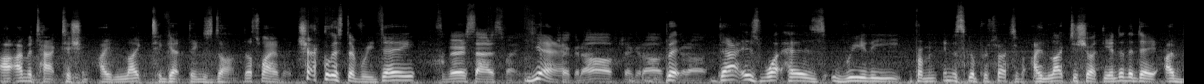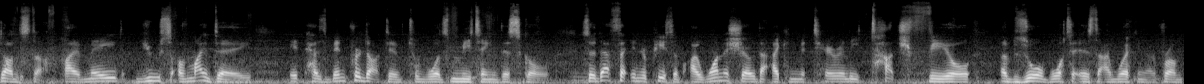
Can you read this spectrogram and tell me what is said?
I'm a tactician. I like to get things done. That's why I have a checklist every day. It's very satisfying. Yeah. Check it off, check it off, But check it off. that is what has really, from an inner skill perspective, I like to show at the end of the day, I've done stuff. I've made use of my day. It has been productive towards meeting this goal. So that's the inner piece of I want to show that I can materially touch, feel, absorb what it is that I'm working on from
